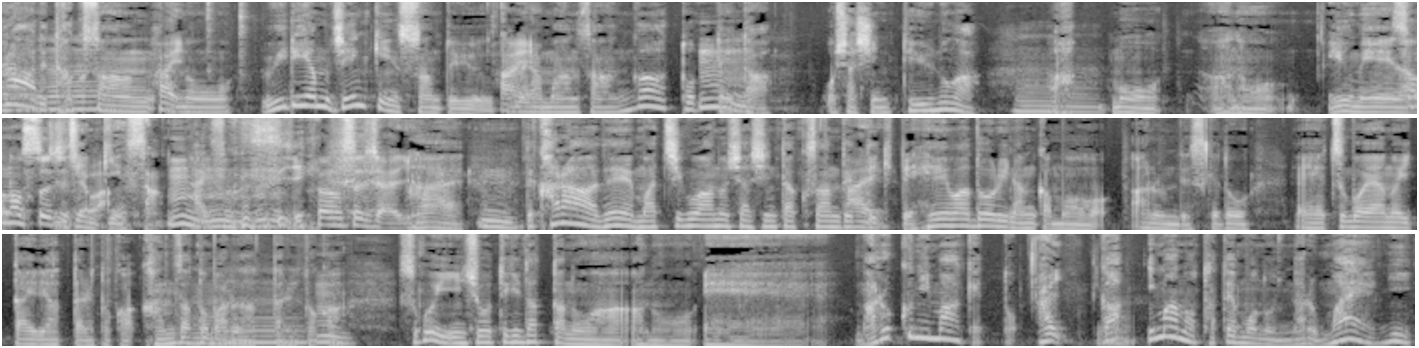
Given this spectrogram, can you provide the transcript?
ラーでたくさん、あの、ウィリアム・ジェンキンスさんというカメラマンさんが撮ってたお写真っていうのが、あ、もう、あの、有名な、その筋ジェンキンスさん。はい、その筋。その筋ははい。で、カラーで町具の写真たくさん出てきて、平和通りなんかもあるんですけど、えー、坪屋の一帯であったりとか、神里原だったりとか、すごい印象的だったのは、あの、えー、丸国マーケットが、今の建物になる前に、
